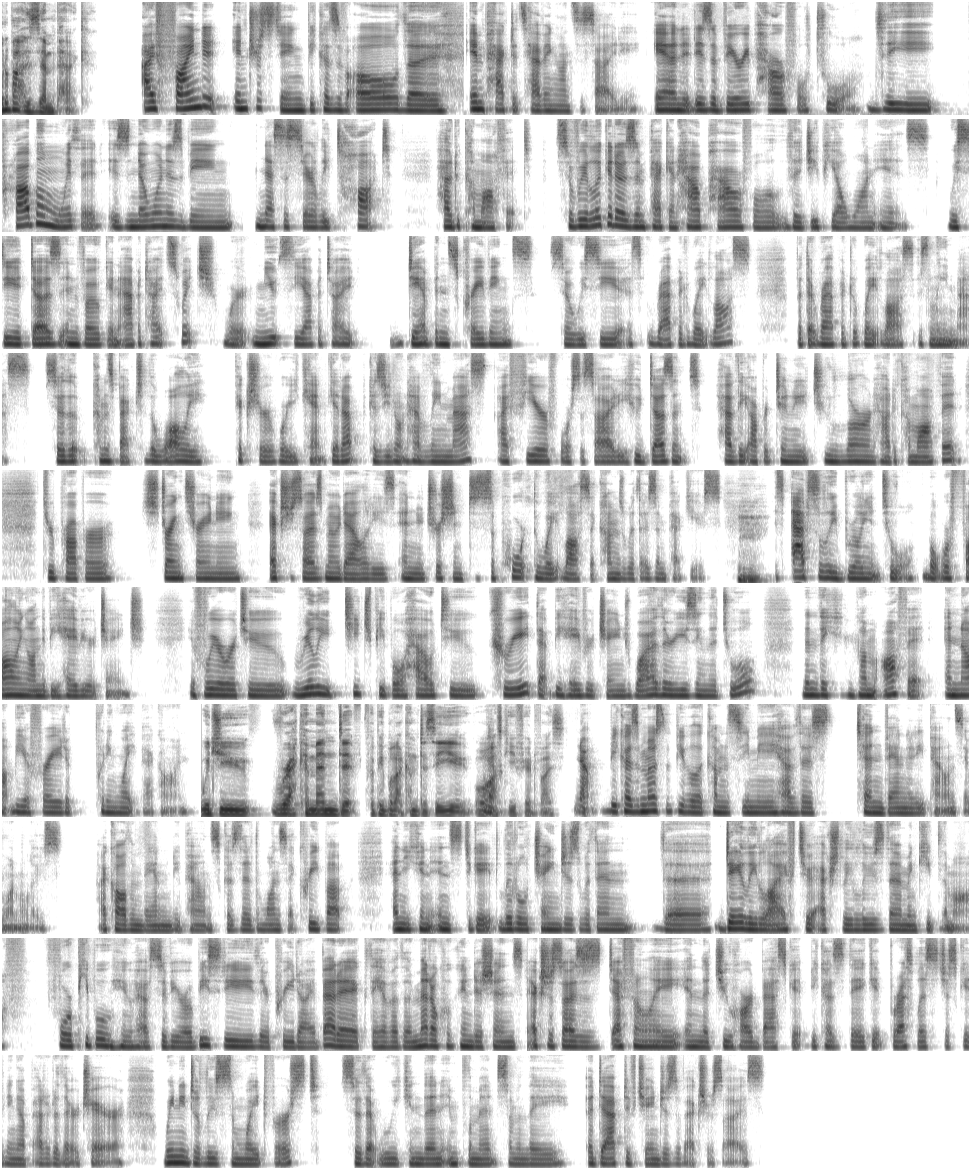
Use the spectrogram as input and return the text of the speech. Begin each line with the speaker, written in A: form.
A: What about Ozempic?
B: I find it interesting because of all the impact it's having on society. And it is a very powerful tool. The problem with it is no one is being necessarily taught how to come off it. So if we look at Ozempic and how powerful the GLP-1 is, we see it does invoke an appetite switch where it mutes the appetite, dampens cravings. So we see rapid weight loss, but that rapid weight loss is lean mass. So that comes back to the WALL-E picture where you can't get up because you don't have lean mass. I fear for society who doesn't have the opportunity to learn how to come off it through proper strength training, exercise modalities, and nutrition to support the weight loss that comes with Ozempic use. Mm-hmm. It's absolutely brilliant tool, but we're falling on the behavior change. If we were to really teach people how to create that behavior change while they're using the tool, then they can come off it and not be afraid of putting weight back on.
A: Would you recommend it for people that come to see you or no. ask you for advice?
B: No, because most of the people that come to see me have those 10 vanity pounds they want to lose. I call them vanity pounds because they're the ones that creep up and you can instigate little changes within the daily life to actually lose them and keep them off for people who have severe obesity, they're pre diabetic, they have other medical conditions, exercise is definitely in the too hard basket because they get breathless just getting up out of their chair. We need to lose some weight first so that we can then implement some of the adaptive changes of exercise.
